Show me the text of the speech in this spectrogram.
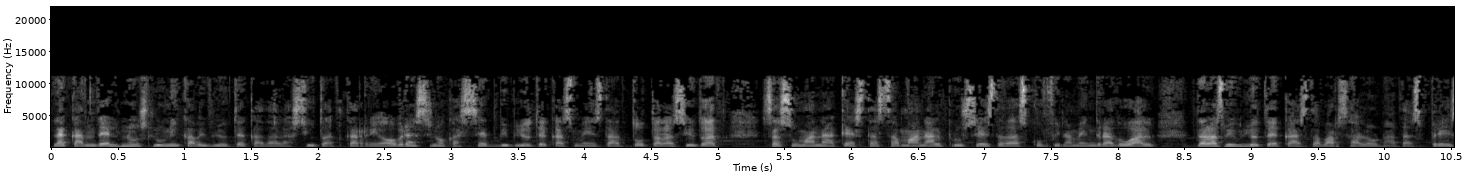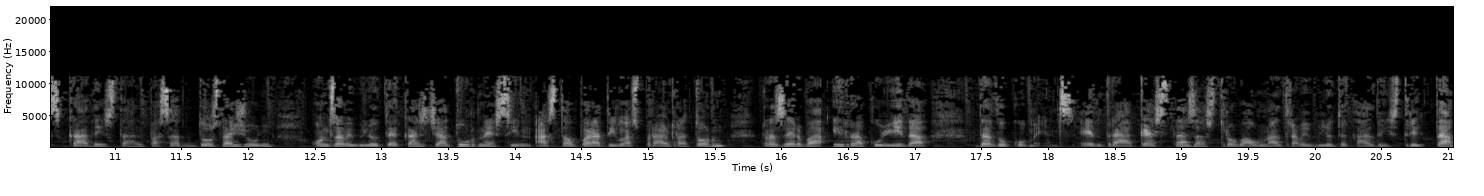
La Candel no és l'única biblioteca de la ciutat que reobre, sinó que set biblioteques més de tota la ciutat se sumen aquesta setmana al procés de desconfinament gradual de les biblioteques de Barcelona, després que des del passat 2 de juny 11 biblioteques ja tornessin a estar operatives per al retorn, reserva i recollida de documents. Entre aquestes es troba una altra biblioteca al districte,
